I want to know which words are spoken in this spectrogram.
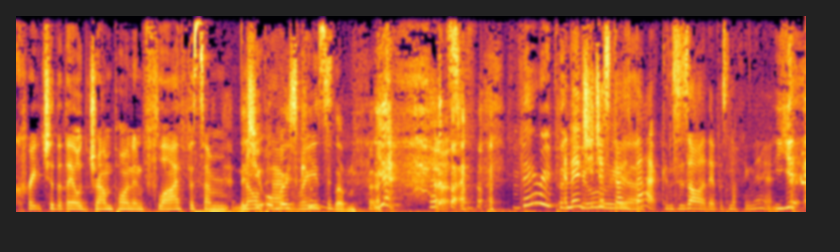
creature that they all jump on and fly for some And no she apparent almost kills reason. them. Yeah, very peculiar. and then she just goes back and says, "Oh, there was nothing there." Yeah,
